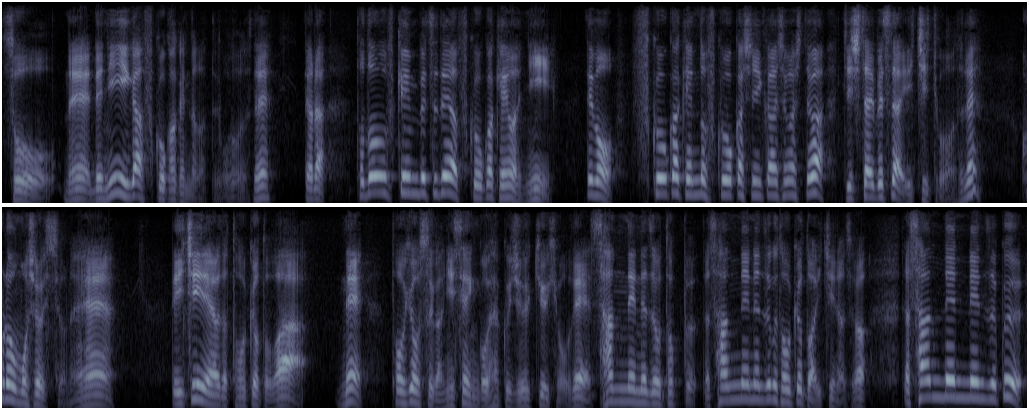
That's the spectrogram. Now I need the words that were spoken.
そうね。で、2位が福岡県なんだっていうことですね。だから、都道府県別では福岡県は2位。でも、福岡県の福岡市に関しましては、自治体別では1位ってことなんですね。これ面白いですよね。で、1位に選ばれた東京都は、ね、投票数が2519票で3年連続トップ。3年連続東京都は1位なんですよ。3年連続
